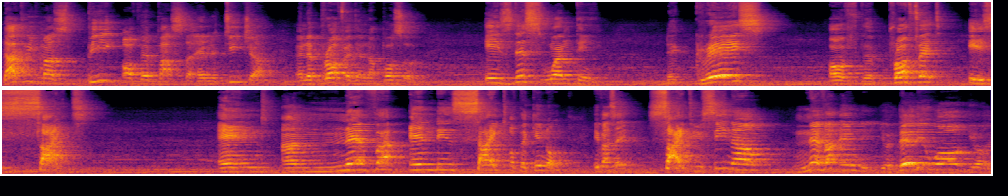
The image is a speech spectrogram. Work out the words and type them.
that which must be of the pastor and the teacher and the prophet and apostle is this one thing the grace of the prophet is sight and a never ending sight of the kingdom. If I say sight, you see now, never ending. Your daily walk, your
